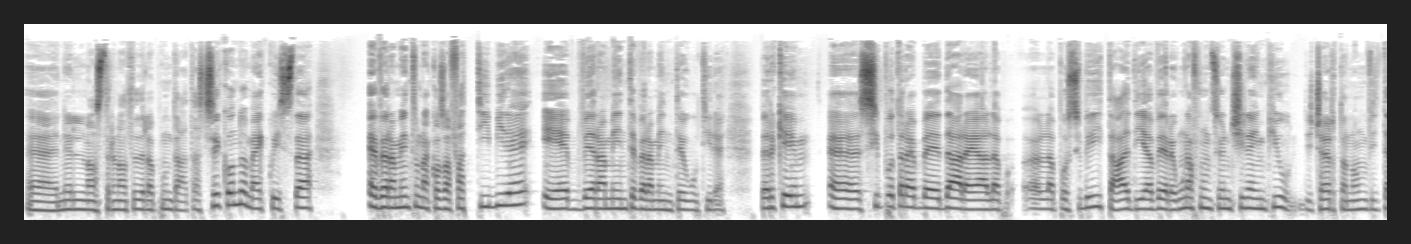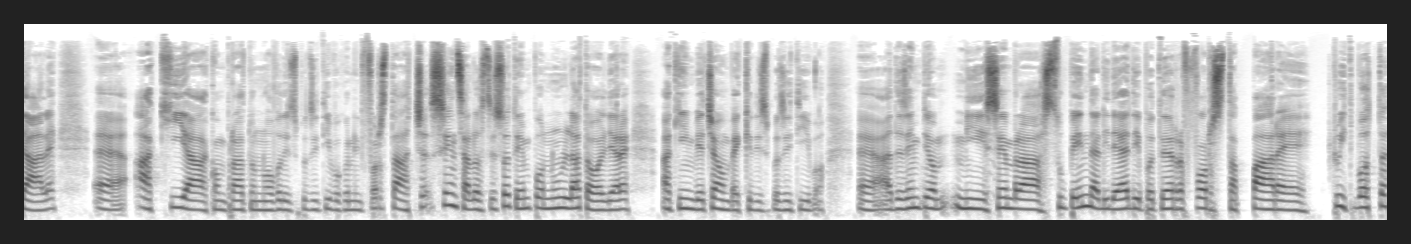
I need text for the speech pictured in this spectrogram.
eh, nelle nostre note della puntata. Secondo me questa è veramente una cosa fattibile e è veramente veramente utile perché eh, si potrebbe dare alla, alla, possibilità di avere una funzioncina in più, di certo non vitale, eh, a chi ha comprato un nuovo dispositivo con il Force Touch senza allo stesso tempo nulla togliere a chi invece ha un vecchio dispositivo. Eh, ad esempio mi sembra stupenda l'idea di poter force tappare Tweetbot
